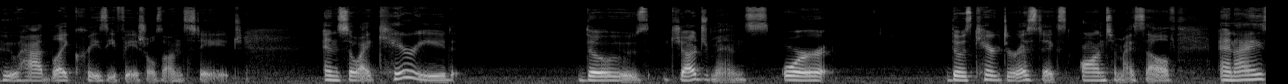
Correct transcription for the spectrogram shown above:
who had like crazy facials on stage. And so i carried those judgments or those characteristics onto myself and I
